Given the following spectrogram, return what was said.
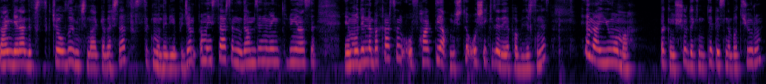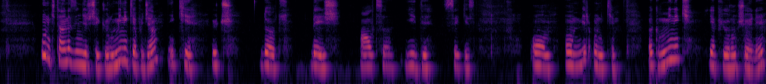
ben genelde fıstıkçı olduğum için arkadaşlar fıstık modeli yapacağım. Ama isterseniz Gamze'nin renkli dünyası e, modeline bakarsanız o farklı yapmıştı. O şekilde de yapabilirsiniz. Hemen yuvama bakın şuradakinin tepesine batıyorum. 12 tane zincir çekiyorum. Minik yapacağım. 2, 3, 4, 5, 6, 7, 8, 10, 11, 12. Bakın minik yapıyorum şöyle.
